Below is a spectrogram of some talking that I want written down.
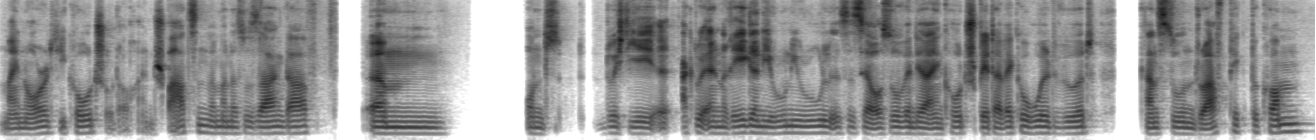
Minority Coach oder auch einen Schwarzen, wenn man das so sagen darf. Ähm, und durch die äh, aktuellen Regeln, die Rooney Rule, ist es ja auch so, wenn dir ein Coach später weggeholt wird, kannst du einen Draft-Pick bekommen.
